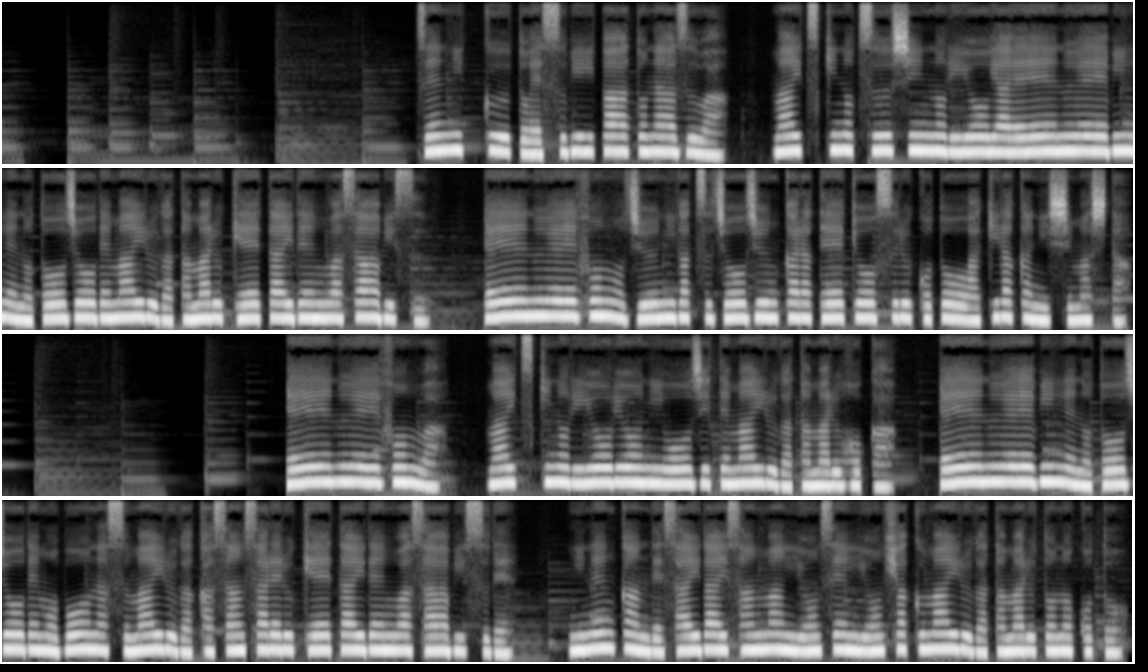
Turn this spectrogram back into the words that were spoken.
全日空と SB パートナーズは、毎月の通信の利用や ANA 便への搭乗でマイルが貯まる携帯電話サービス、ANA フォンを12月上旬から提供することを明らかにしました。ANA フォンは、毎月の利用量に応じてマイルが貯まるほか、ANA 便への搭乗でもボーナスマイルが加算される携帯電話サービスで、2年間で最大34,400マイルが貯まるとのこと。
